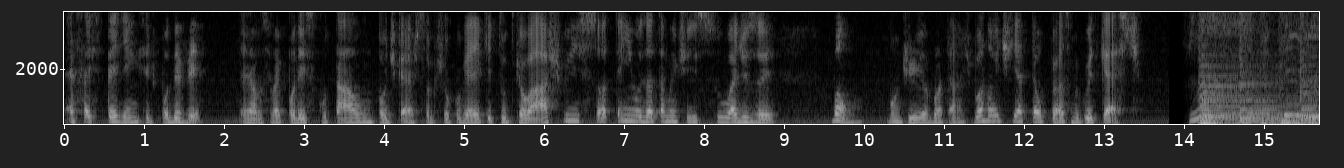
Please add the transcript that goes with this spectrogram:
essa experiência de poder ver. Você vai poder escutar um podcast sobre Shokugeki, tudo que eu acho, e só tenho exatamente isso a dizer. Bom, bom dia, boa tarde, boa noite e até o próximo Gridcast. Love me too.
